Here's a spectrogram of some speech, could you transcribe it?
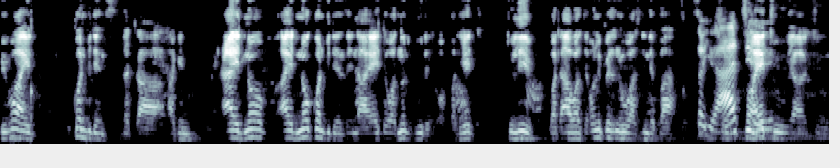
before I had confidence that uh, I can, I had no, I had no confidence and I had, was not good at all. But had to leave. But I was the only person who was in the bar. So you so, had to. So I had to, yeah, to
